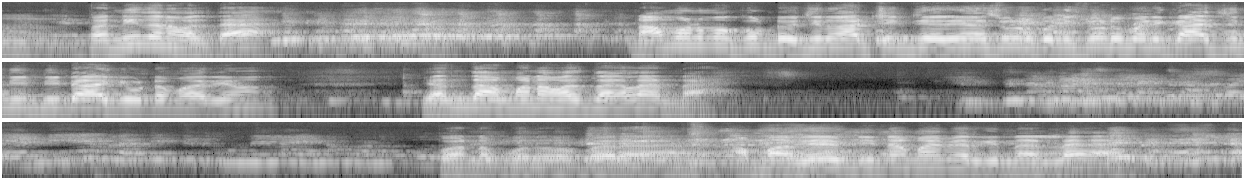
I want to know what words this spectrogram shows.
ம். இப்போ நீ தானே வளர்த்த நம்ம நம்ம கூப்பிட்டு வச்சுன்னு அடிச்சுட்டு தெரியும் சூடு பண்ணி சூடு பண்ணி காய்ச்சி நீட் நீட்டாக ஆக்கி விட்ட மாதிரியும். எந்த அம்மானா வளர்த்தாங்களா என்ன? பண்ண போதும் பாரு. அம்மாவே இப்படின்னா மாமியாருக்கு என்ன இல்லை தெரியல,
